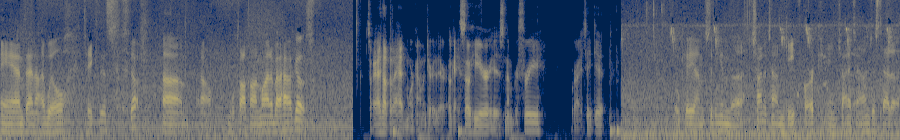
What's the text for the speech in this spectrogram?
and then I will take this stuff. Um, we'll talk online about how it goes. Sorry, I thought that I had more commentary there. Okay, so here is number three, where I take it. Okay, I'm sitting in the Chinatown Gate Park in Chinatown. Just had a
